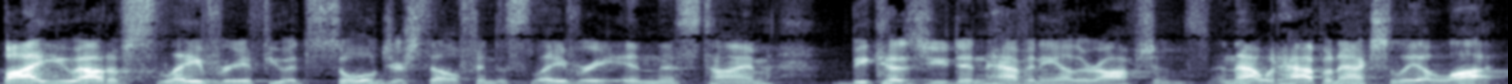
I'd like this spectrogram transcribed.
buy you out of slavery if you had sold yourself into slavery in this time because you didn't have any other options. And that would happen actually a lot.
